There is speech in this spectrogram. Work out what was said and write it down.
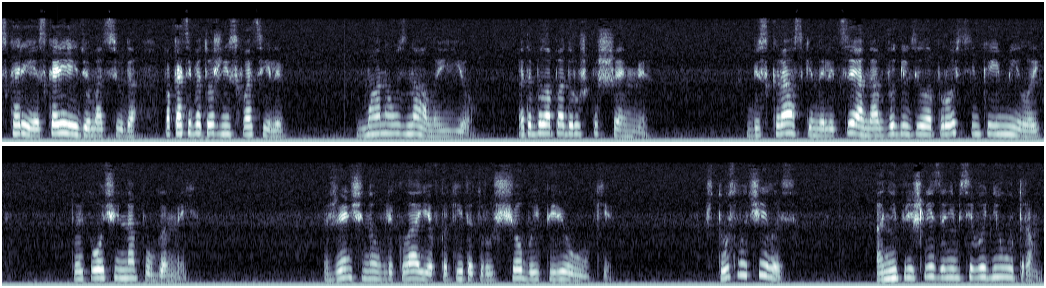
«Скорее, скорее идем отсюда, пока тебя тоже не схватили!» Мана узнала ее. Это была подружка Шемми. Без краски на лице она выглядела простенькой и милой, только очень напуганной. Женщина увлекла ее в какие-то трущобы и переулки. Что случилось? Они пришли за ним сегодня утром.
